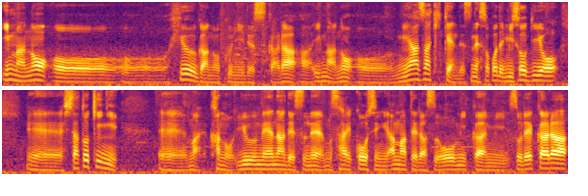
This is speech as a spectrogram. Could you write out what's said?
今の日向の国ですから今の宮崎県ですねそこでみそぎを、えー、した時にえーまあ、かの有名なですね最高神天照大神それから、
